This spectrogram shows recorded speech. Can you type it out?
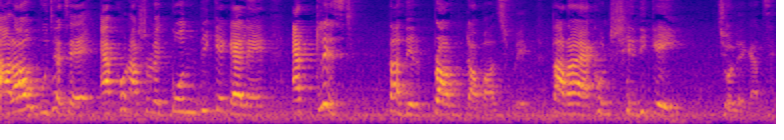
তারাও বুঝেছে এখন আসলে কোন দিকে গেলে অ্যাটলিস্ট তাদের প্রাণটা বাঁচবে। তারা এখন সেদিকেই চলে গেছে।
